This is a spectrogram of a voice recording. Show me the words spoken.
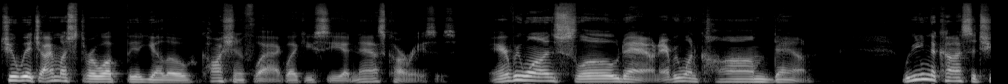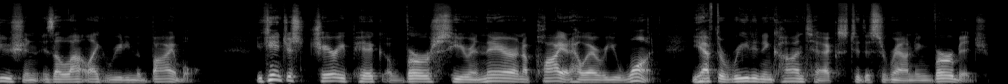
to which I must throw up the yellow caution flag like you see at NASCAR races. Everyone slow down, everyone calm down. Reading the Constitution is a lot like reading the Bible. You can't just cherry pick a verse here and there and apply it however you want. You have to read it in context to the surrounding verbiage.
